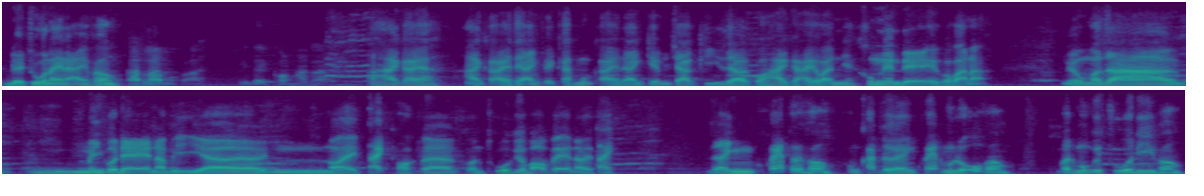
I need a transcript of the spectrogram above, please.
Để chúa này lại phải không? Cắt lại một cái. Thì đấy còn hai cái. À, hai cái à? Hai cái thì anh phải cắt một cái để anh kiểm tra kỹ giờ có hai cái các bạn nhé. Không nên để các bạn ạ. Nếu mà ra mình có để là bị uh, nó lại tách hoặc là con chúa kia bảo vệ nó lại tách. Giờ anh khoét thôi không? Không cắt được anh khoét một lỗ phải không? Vất một cái chúa đi phải không?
